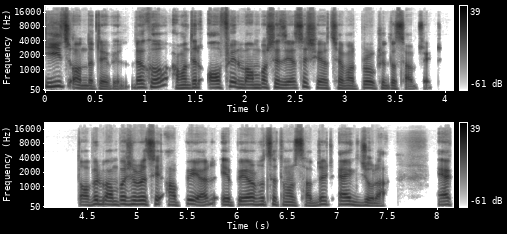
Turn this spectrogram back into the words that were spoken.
ইজ অন দ্য টেবিল দেখো, আমাদের অফের বাম পাশে যে আছে, সে হচ্ছে আমার প্রকৃত সাবজেক্ট তো অফের বাম পাশে রয়েছে আ পেয়ার এ পেয়ার হচ্ছে তোমার সাবজেক্ট এক জোড়া এক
